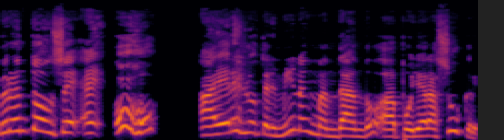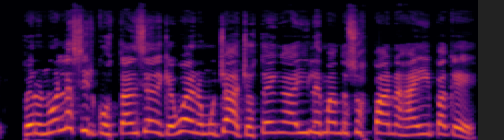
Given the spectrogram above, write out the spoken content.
Pero entonces, eh, ojo, a Eres lo terminan mandando a apoyar a Sucre. Pero no en la circunstancia de que, bueno, muchachos, estén ahí, les mando esos panas ahí para que,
